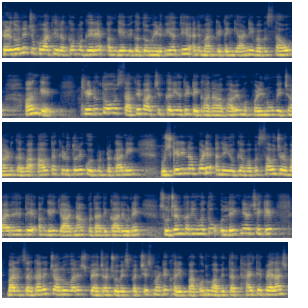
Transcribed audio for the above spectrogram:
ખેડૂતોને ચૂકવાતી રકમ વગેરે અંગે વિગતો મેળવી હતી અને માર્કેટિંગ યાર્ડની વ્યવસ્થાઓ અંગે ખેડૂતો સાથે વાતચીત કરી હતી ટેકાના અભાવે મગફળીનું વેચાણ કરવા આવતા ખેડૂતોને કોઈપણ પ્રકારની મુશ્કેલી ન પડે અને યોગ્ય વ્યવસ્થાઓ જળવાઈ રહે તે અંગે યાર્ડના પદાધિકારીઓને સૂચન કર્યું હતું. ઉલ્લેખનીય છે કે ભારત સરકારે ચાલુ વર્ષ બે હજાર ચોવીસ પચીસ માટે ખરીફ પાકોનું વાવેતર થાય તે પહેલા જ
